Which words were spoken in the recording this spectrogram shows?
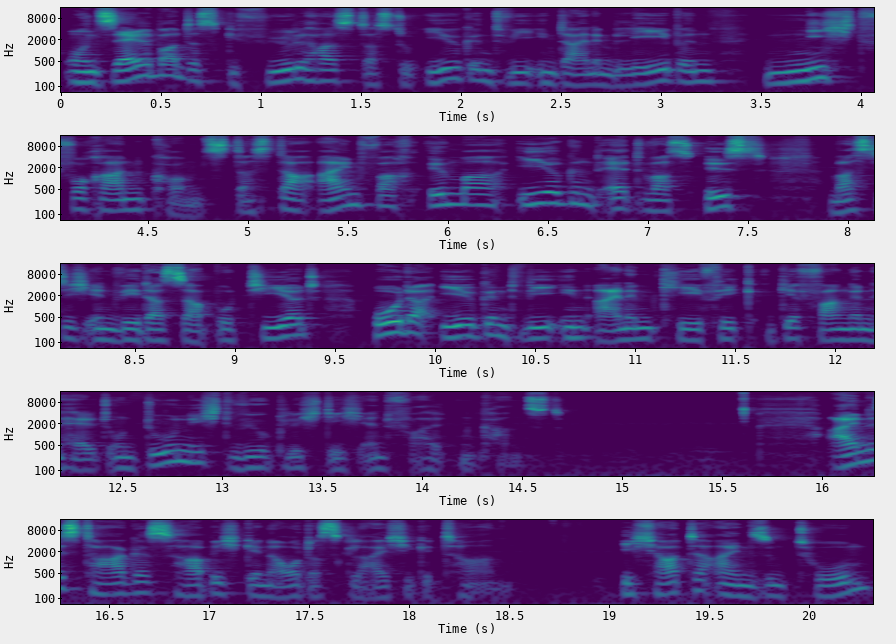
und selber das Gefühl hast, dass du irgendwie in deinem Leben nicht vorankommst, dass da einfach immer irgendetwas ist, was dich entweder sabotiert oder irgendwie in einem Käfig gefangen hält und du nicht wirklich dich entfalten kannst. Eines Tages habe ich genau das gleiche getan ich hatte ein Symptom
